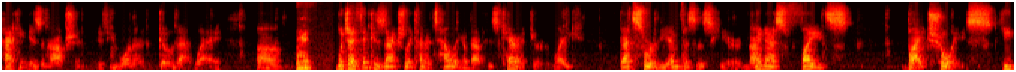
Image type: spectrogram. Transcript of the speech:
hacking is an option if you want to go that way. Um, Right. Which I think is actually kind of telling about his character. Like that's sort of the emphasis here. 9S fights by choice. He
